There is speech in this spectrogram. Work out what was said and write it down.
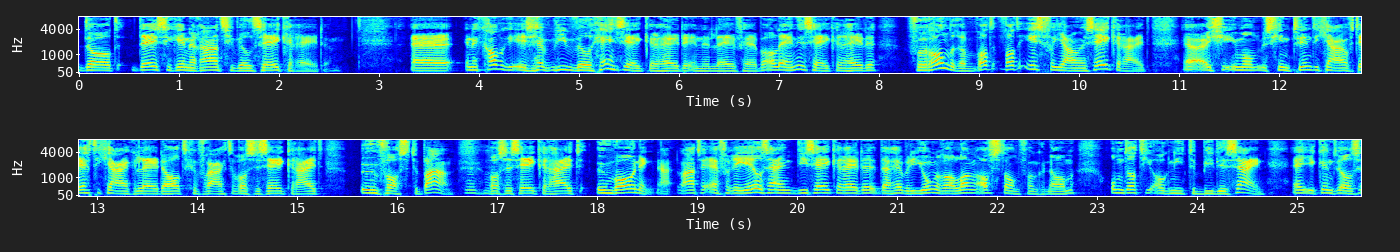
dat deze generatie wil zekerheden. Uh, en het grappige is, wie wil geen zekerheden in het leven hebben? Alleen de zekerheden veranderen. Wat, wat is voor jou een zekerheid? Ja, als je iemand misschien 20 jaar of 30 jaar geleden had gevraagd, was de zekerheid een vaste baan. Mhm. Was de zekerheid een woning? Nou, laten we even reëel zijn. Die zekerheden, daar hebben de jongeren al lang afstand van genomen, omdat die ook niet te bieden zijn. En je kunt wel eens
